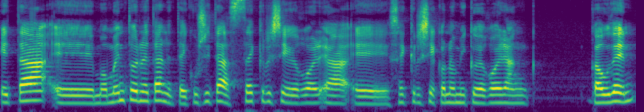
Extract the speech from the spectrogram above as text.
eta e, momentu honetan, eta ikusita ze krisi, egoera, e, ze krisi ekonomiko egoeran gauden,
